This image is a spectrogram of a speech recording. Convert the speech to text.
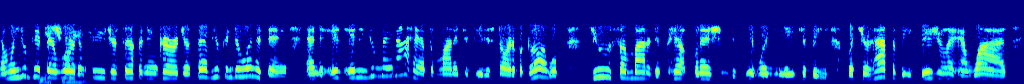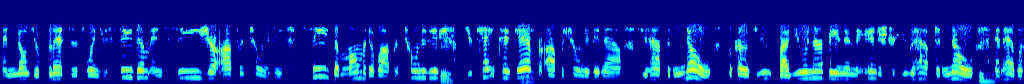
And when you get That's that word and feed yourself and encourage yourself, you can do anything. And it, and you may not have the money to get it started, but God will use somebody to help bless you to get where you need to be. But you have to be vigilant and wise and know your blessings when you see them and seize your opportunity. Seize the moment of opportunity. Mm. You can't take every opportunity now. You have to know because you by you and I being in the industry, you have to know Mhm. and have a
